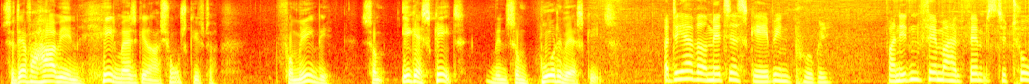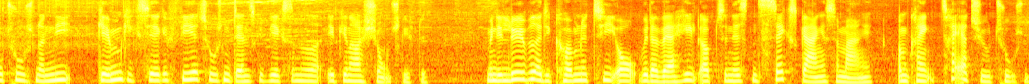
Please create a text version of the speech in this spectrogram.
Så derfor har vi en hel masse generationsskifter, formentlig, som ikke er sket, men som burde være sket. Og det har været med til at skabe en pukkel. Fra 1995 til 2009 gennemgik ca. 4.000 danske virksomheder et generationsskifte. Men i løbet af de kommende 10 år vil der være helt op til næsten 6 gange så mange, omkring 23.000.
